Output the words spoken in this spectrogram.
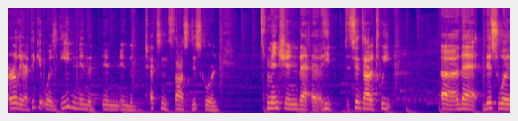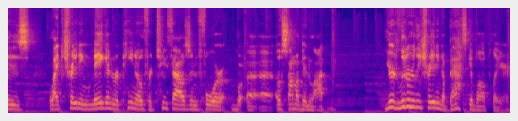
earlier. I think it was Eden in the in in the Texans Thoughts Discord mentioned that uh, he sent out a tweet uh, that this was like trading Megan Rapinoe for 2004 uh, uh, Osama bin Laden. You're literally trading a basketball player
